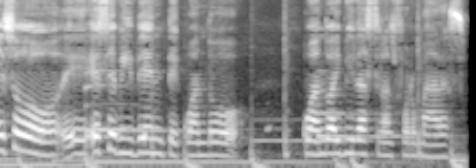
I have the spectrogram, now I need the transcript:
eso eh, es evidente cuando, cuando hay vidas transformadas.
